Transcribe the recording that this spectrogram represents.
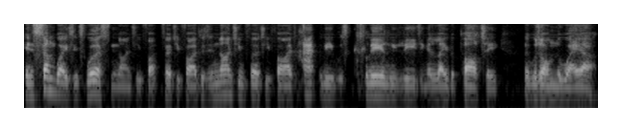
In some ways, it's worse than 1935 because in 1935, Attlee was clearly leading a Labour Party that was on the way up,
